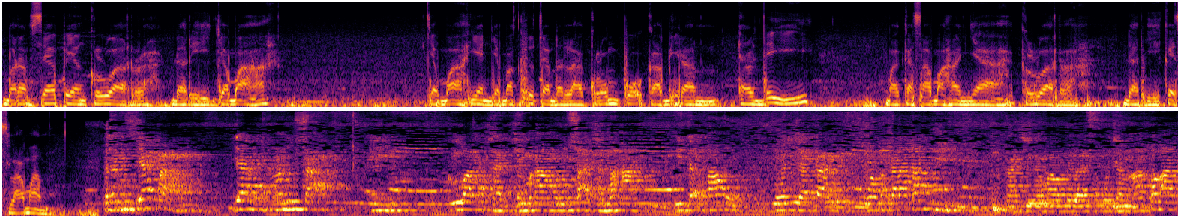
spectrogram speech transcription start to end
barang siapa yang keluar dari jamaah jamaah yang dimaksud adalah kelompok kabiran LDI maka sama hanya keluar dari keislaman. Dan siapa yang merusak di keluarga jemaah merusak jemaah. Tidak mau mengerjakan dua perkara tadi. Ngaji mau bela sama jemaah toat.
